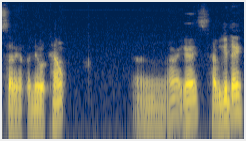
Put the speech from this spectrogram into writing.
setting up a new account. Uh, alright guys, have a good day.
